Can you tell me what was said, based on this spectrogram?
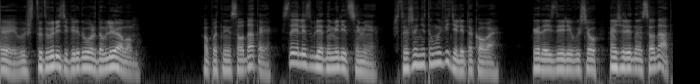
Эй, вы что творите перед лордом Лиамом? Опытные солдаты стояли с бледными лицами. Что же они там увидели такого? Когда из двери вышел очередной солдат,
